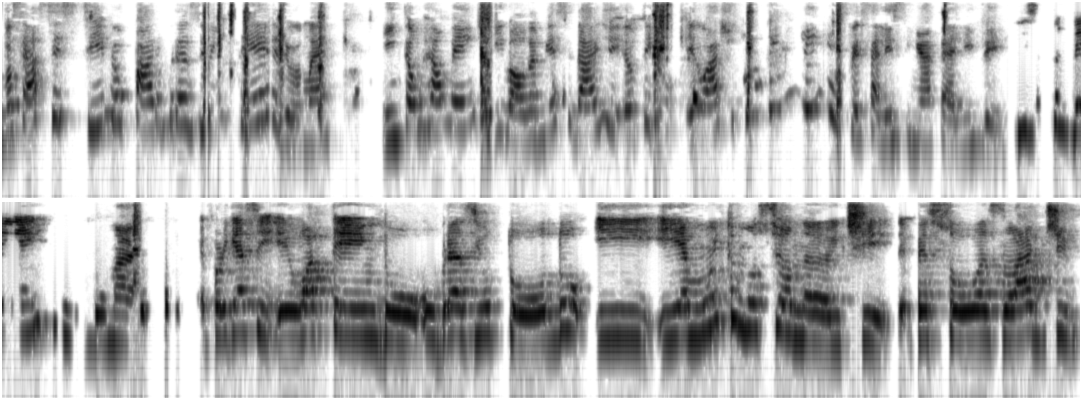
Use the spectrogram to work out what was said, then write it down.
você é acessível para o Brasil inteiro, né? Então, realmente, igual na minha cidade, eu tenho, eu acho que não tem ninguém que é especialista em APLV. Isso também é incrível, Mário. É porque assim, eu atendo o Brasil todo e, e é muito emocionante pessoas lá de,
